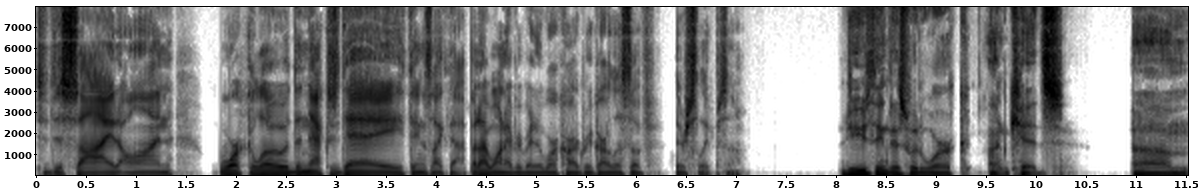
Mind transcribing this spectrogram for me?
to decide on workload the next day, things like that. But I want everybody to work hard regardless of their sleep. So Do you think this would work on kids? Um,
